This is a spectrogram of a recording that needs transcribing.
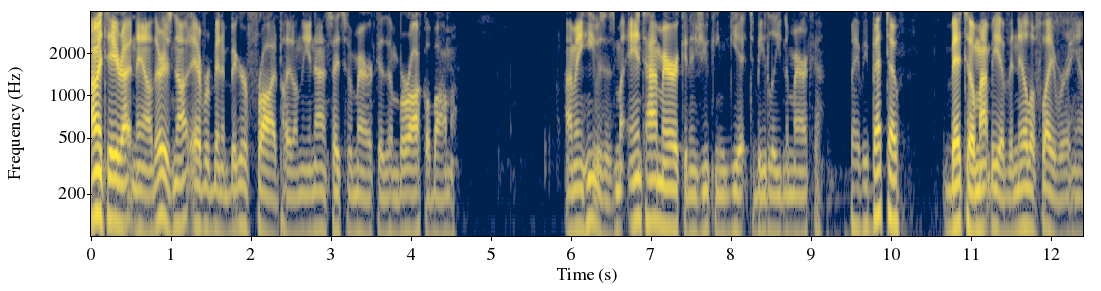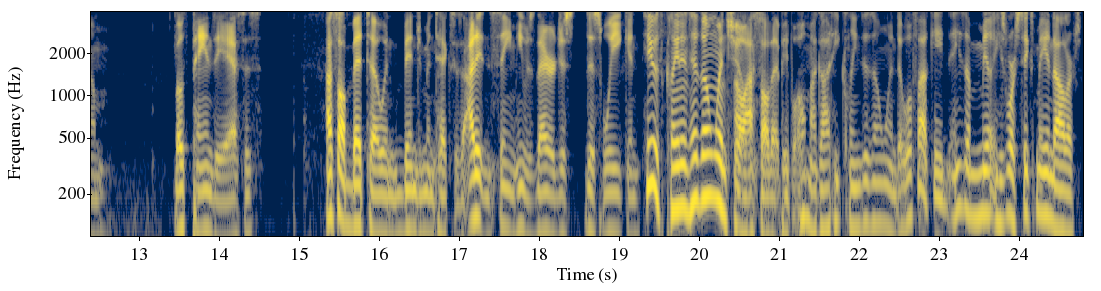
I'm gonna tell you right now, there has not ever been a bigger fraud played on the United States of America than Barack Obama. I mean, he was as anti-American as you can get to be leading America. Maybe Beto. Beto might be a vanilla flavor of him. Both pansy asses. I saw Beto in Benjamin, Texas. I didn't see him. He was there just this week, and He was cleaning his own windshield. oh, I saw that. People, oh my God, he cleans his own window. Well, fuck, he, he's a mil- he's worth six million dollars.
